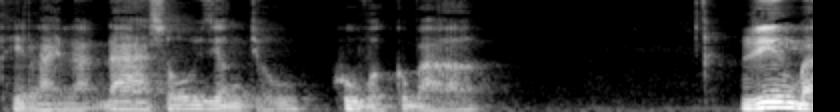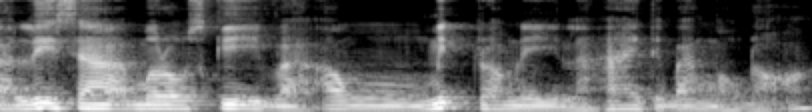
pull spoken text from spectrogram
thì lại là đa số dân chủ khu vực của bà ở. Riêng bà Lisa Murkowski và ông Mitt Romney là hai tiểu bang màu đỏ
